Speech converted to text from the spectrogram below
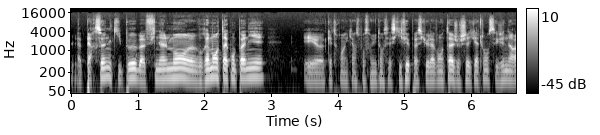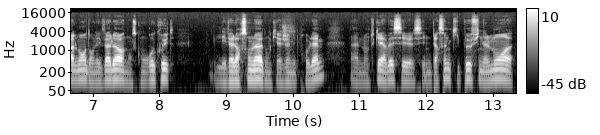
la personne qui peut bah, finalement euh, vraiment t'accompagner. Et 95% euh, du temps, c'est ce qu'il fait parce que l'avantage de chez Decathlon, c'est que généralement, dans les valeurs, dans ce qu'on recrute, les valeurs sont là, donc il n'y a jamais de problème. mais en tout cas, Hervé, c'est une personne qui peut finalement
